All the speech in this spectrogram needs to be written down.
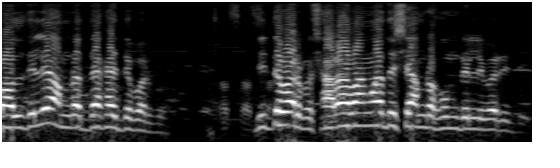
কল দিলে আমরা দেখাইতে পারব। আচ্ছা আচ্ছা। দিতে পারব। সারা বাংলাদেশে আমরা হোম ডেলিভারি দিই।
